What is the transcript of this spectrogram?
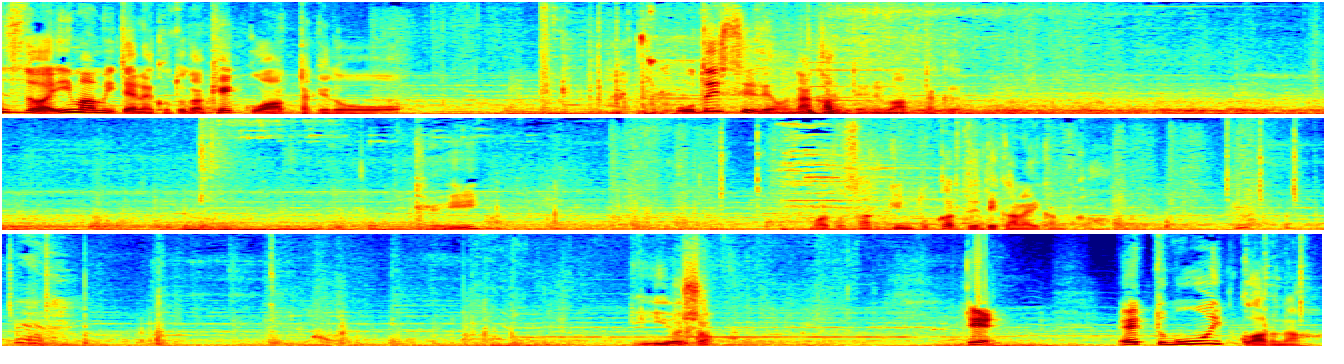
ンズでは今みたいなことが結構あったけど、オデッセイではなかったよね、全く。オッケー。またさっきのとこから出ていかないかんか。よいしょ。で、えっと、もう一個あるな。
